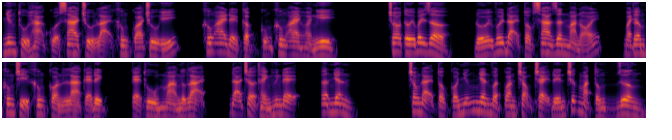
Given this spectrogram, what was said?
nhưng thủ hạ của sa chủ lại không quá chú ý, không ai đề cập cũng không ai hoài nghi. Cho tới bây giờ, đối với đại tộc sa dân mà nói, Bạch Tâm không chỉ không còn là kẻ địch, kẻ thù mà ngược lại, đã trở thành huynh đệ, ân nhân. Trong đại tộc có những nhân vật quan trọng chạy đến trước mặt Tống Dương,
